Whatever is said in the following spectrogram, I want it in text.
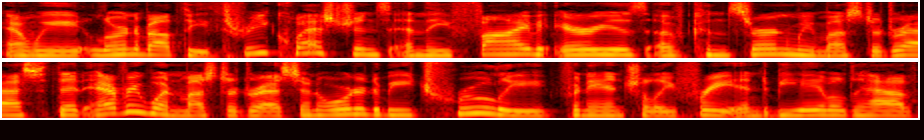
And we learn about the three questions and the five areas of concern we must address that everyone must address in order to be truly financially free and to be able to have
